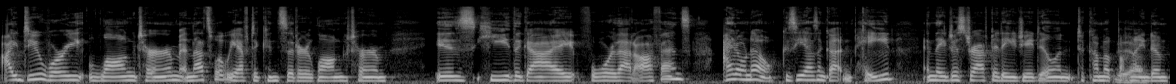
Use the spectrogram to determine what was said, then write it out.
I do worry long term, and that's what we have to consider long term. Is he the guy for that offense? I don't know because he hasn't gotten paid, and they just drafted AJ Dillon to come up behind yeah. him.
